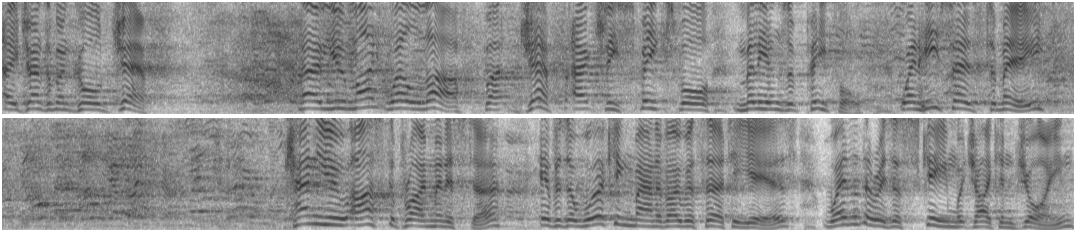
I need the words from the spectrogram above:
a gentleman called Jeff. Now, you might well laugh, but Jeff actually speaks for millions of people when he says to me, Can you ask the Prime Minister if, as a working man of over 30 years, whether there is a scheme which I can join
